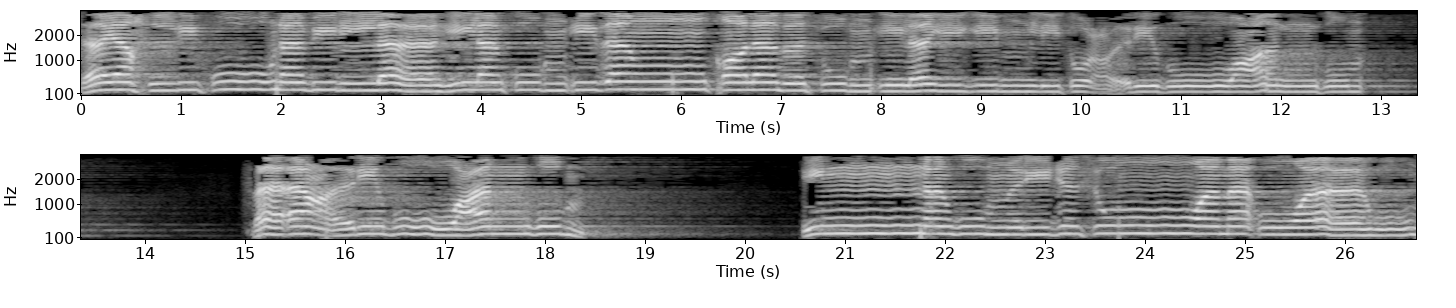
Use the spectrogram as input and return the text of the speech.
سيحلفون بالله لكم إذا انقلبتم إليهم لتعرضوا عنهم فأعرضوا عنهم إنهم رجس ومأواهم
